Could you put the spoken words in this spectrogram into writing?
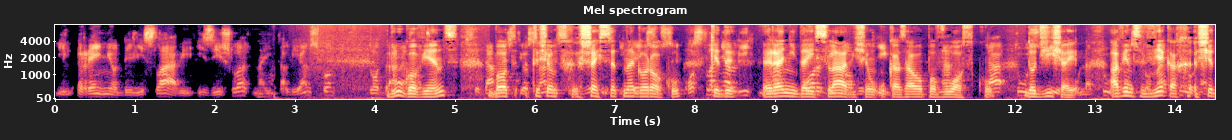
il Regno degli Slavi izišla na italijanskom, Długo więc, 17., bo od 18. 1600 wek su se roku, kiedy Reni dei Slavi się ukazało po włosku, do dzisiaj, a więc w wiekach XVII,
